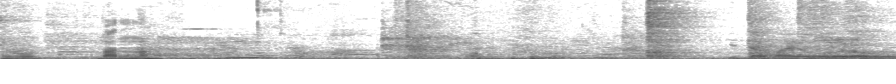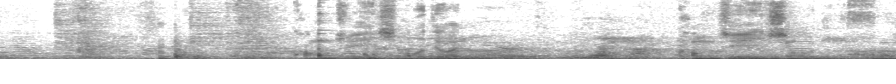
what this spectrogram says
이거 맞나? 이따 많이 먹으려고. 광주 인심 어디 갔냐? 광주 인심 어디 갔어?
